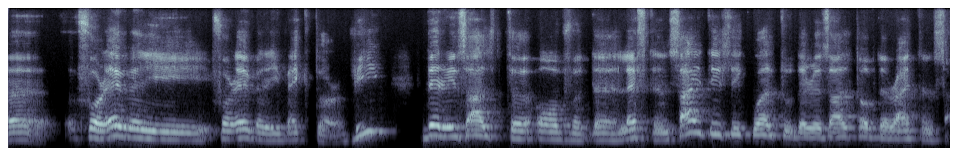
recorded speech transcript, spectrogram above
uh, for every for every vector V, the result uh, of the left-hand side is equal to the result of the right-hand side.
